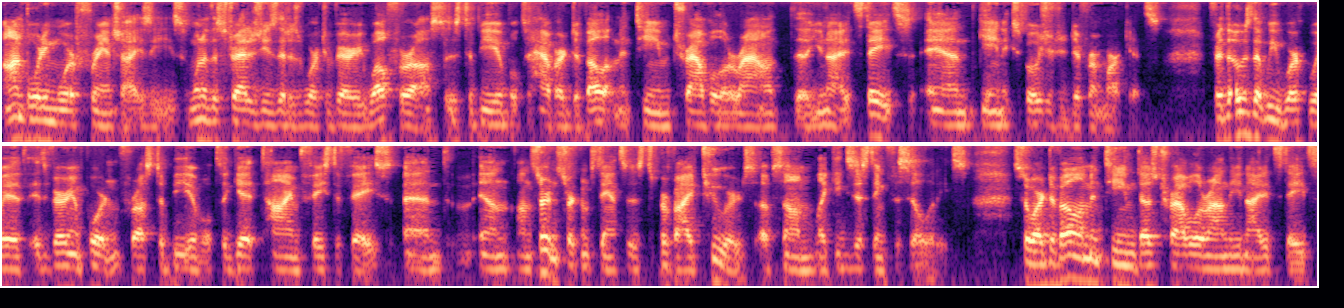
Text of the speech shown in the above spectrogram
onboarding more franchisees, one of the strategies that has worked very well for us is to be able to have our development team travel around the United States and gain exposure to different markets for those that we work with, it's very important for us to be able to get time face to face and, on certain circumstances to provide tours of some like existing facilities. So our development team does travel around the United States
